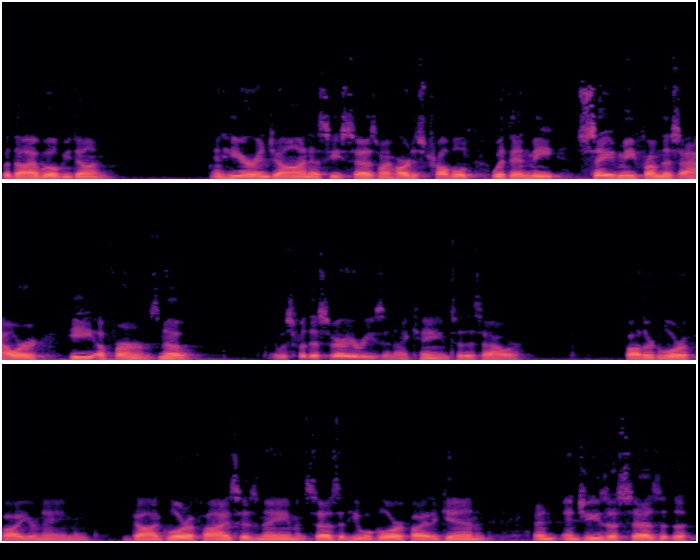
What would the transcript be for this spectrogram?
but thy will be done. And here in John, as he says, My heart is troubled within me, save me from this hour, he affirms, No, it was for this very reason I came to this hour. Father, glorify your name. And God glorifies his name and says that he will glorify it again. And, and, and Jesus says that the,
